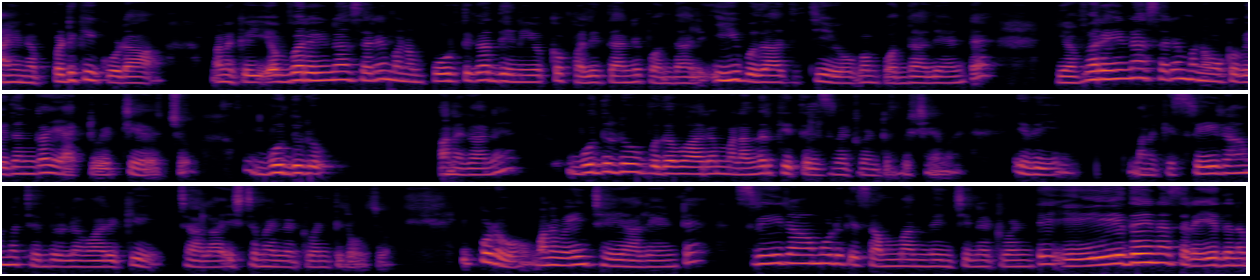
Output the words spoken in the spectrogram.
అయినప్పటికీ కూడా మనకి ఎవరైనా సరే మనం పూర్తిగా దీని యొక్క ఫలితాన్ని పొందాలి. ఈ బుధాదిత్య యోగం పొందాలి అంటే ఎవరైనా సరే మనం ఒక విధంగా యాక్టివేట్ చేయొచ్చు. బుధుడు అనగానే బుధుడు బుధవారం మనందరికీ తెలిసినటువంటి విషయమే. ఇది మనకి శ్రీరామచంద్రుల వారికి చాలా ఇష్టమైనటువంటి రోజు. ఇప్పుడు మనం ఏం చేయాలి అంటే శ్రీరాముడికి సంబంధించినటువంటి ఏదైనా సరే ఏదైనా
